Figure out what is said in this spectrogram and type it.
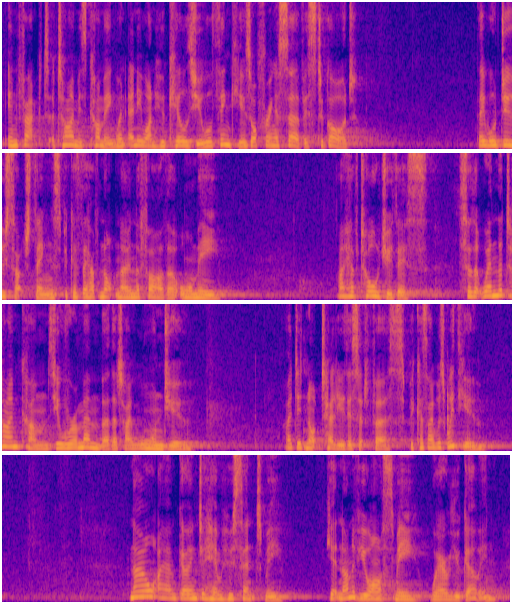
In fact, a time is coming when anyone who kills you will think he is offering a service to God. They will do such things because they have not known the Father or me. I have told you this so that when the time comes, you will remember that I warned you. I did not tell you this at first because I was with you. Now I am going to him who sent me, yet none of you ask me, Where are you going?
